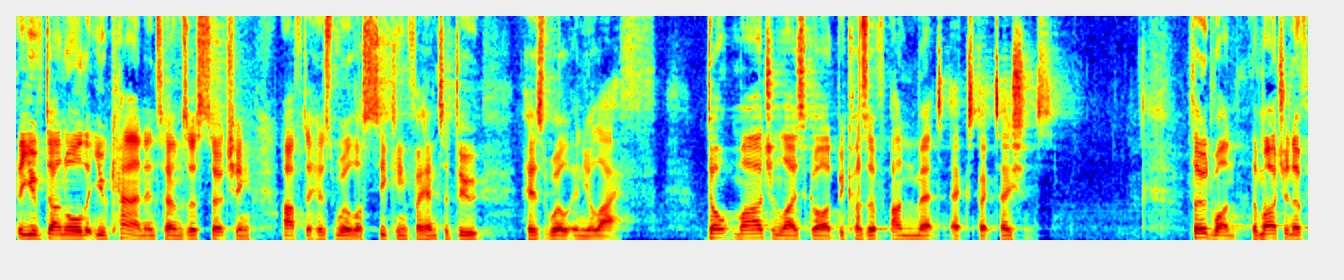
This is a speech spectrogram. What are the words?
that you've done all that you can in terms of searching after His will or seeking for Him to do His will in your life. Don't marginalize God because of unmet expectations. Third one, the margin of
